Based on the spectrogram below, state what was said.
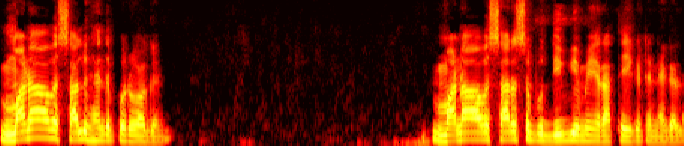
මනාව සලු හැඳ පොරවගෙන මනාව සරසපු දිව්‍ය මේ රථයකට නැගල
